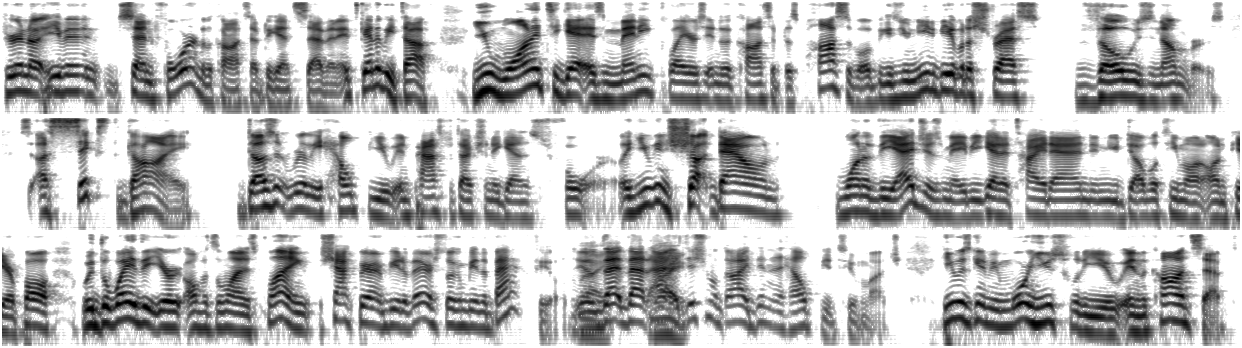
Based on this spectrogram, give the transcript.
If you're going to even send four into the concept against seven, it's going to be tough. You wanted to get as many players into the concept as possible because you need to be able to stress those numbers. A sixth guy doesn't really help you in pass protection against four. Like you can shut down one of the edges, maybe get a tight end and you double team on, on Pierre Paul. With the way that your offensive line is playing, Shaq Barrett and Vita Vea are still going to be in the backfield. You know, that that right. additional guy didn't help you too much. He was going to be more useful to you in the concept.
